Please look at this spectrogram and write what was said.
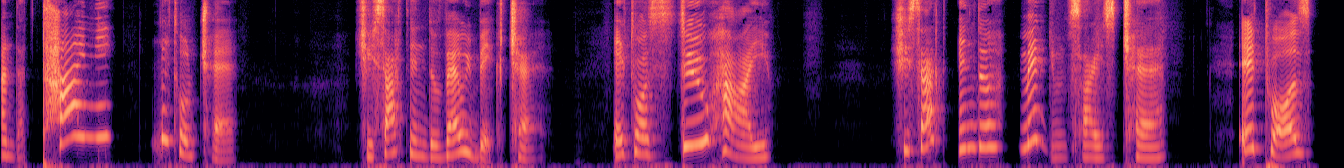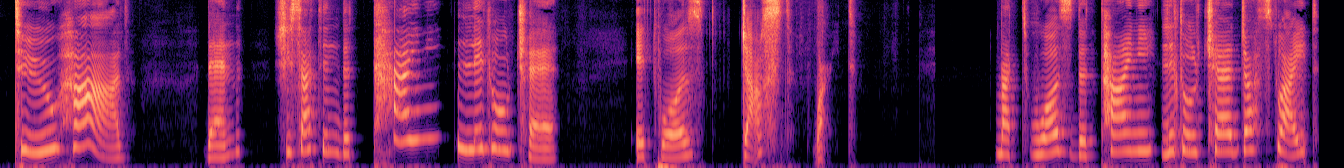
and a tiny little chair. She sat in the very big chair. It was too high. She sat in the medium sized chair. It was too hard. Then she sat in the tiny little chair. It was just right. But was the tiny little chair just right?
